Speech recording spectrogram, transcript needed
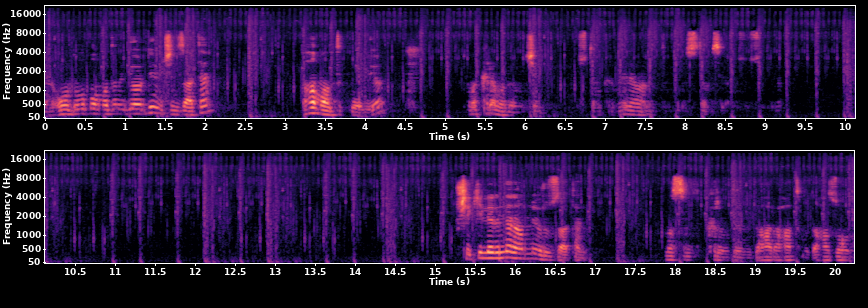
Yani orada olup olmadığını gördüğüm için zaten daha mantıklı oluyor. Ama kıramadığım için üstten kırmaya devam ettim. Burası da mesela uzun sürüyor. Şekillerinden anlıyoruz zaten. Nasıl kırıldığını, daha rahat mı, daha zor mu?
